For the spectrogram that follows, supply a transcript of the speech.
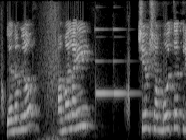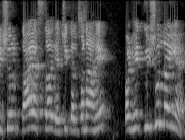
जन्मलो. आम्हालाही शिव शंभोचं त्रिशूल काय असतं याची कल्पना आहे पण हे त्रिशूल नाही आहे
